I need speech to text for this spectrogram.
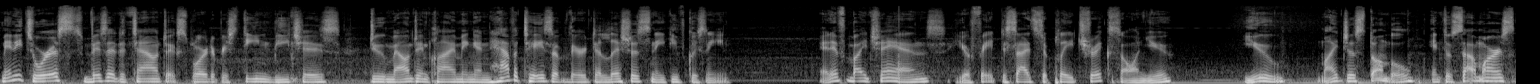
Many tourists visit the town to explore the pristine beaches, do mountain climbing, and have a taste of their delicious native cuisine. And if by chance your fate decides to play tricks on you, you might just stumble into Samar's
